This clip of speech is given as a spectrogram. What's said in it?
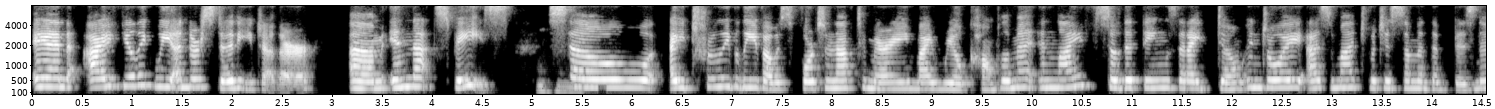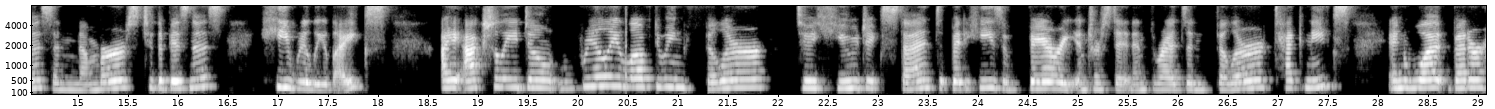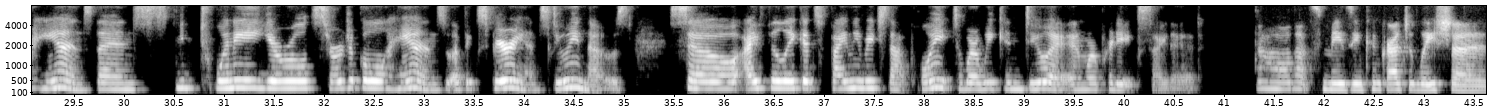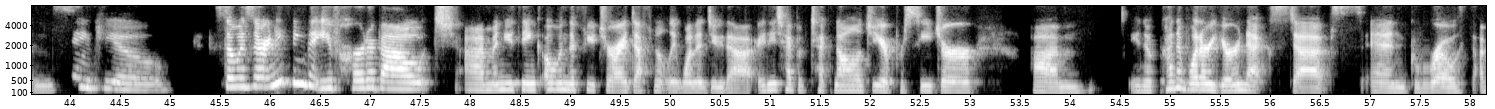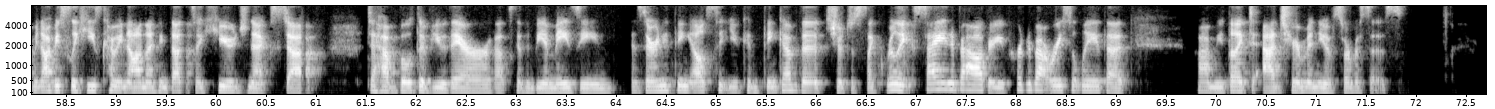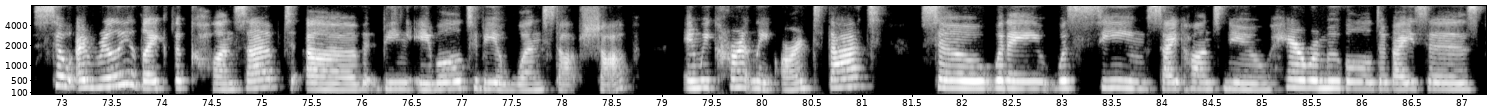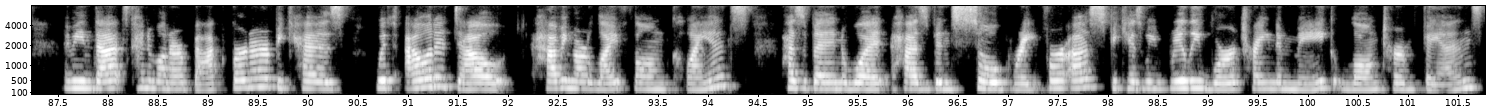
And I feel like we understood each other um, in that space. Mm-hmm. So I truly believe I was fortunate enough to marry my real complement in life. So the things that I don't enjoy as much, which is some of the business and numbers to the business, he really likes. I actually don't really love doing filler to a huge extent, but he's very interested in threads and filler techniques. And what better hands than 20 year old surgical hands of experience doing those? So I feel like it's finally reached that point to where we can do it, and we're pretty excited. Oh, that's amazing. Congratulations. Thank you. So, is there anything that you've heard about um, and you think, oh, in the future, I definitely want to do that? Any type of technology or procedure? Um, you know, kind of what are your next steps and growth? I mean, obviously, he's coming on. I think that's a huge next step to have both of you there. That's going to be amazing. Is there anything else that you can think of that you're just like really excited about or you've heard about recently that um, you'd like to add to your menu of services? So I really like the concept of being able to be a one-stop shop. And we currently aren't that. So when I was seeing Sciton's new hair removal devices, I mean, that's kind of on our back burner because without a doubt, having our lifelong clients has been what has been so great for us because we really were trying to make long-term fans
